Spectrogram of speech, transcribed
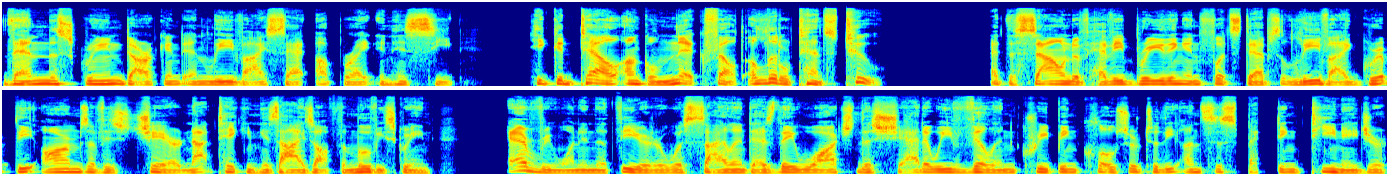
Then the screen darkened and Levi sat upright in his seat. He could tell Uncle Nick felt a little tense too. At the sound of heavy breathing and footsteps, Levi gripped the arms of his chair, not taking his eyes off the movie screen. Everyone in the theater was silent as they watched the shadowy villain creeping closer to the unsuspecting teenager.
